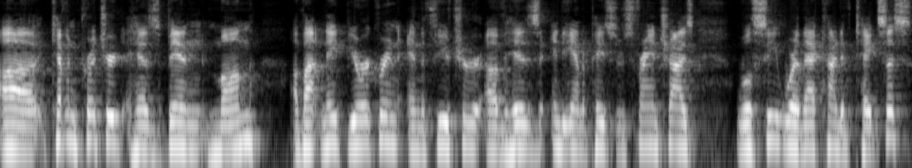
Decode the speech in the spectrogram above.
Uh, Kevin Pritchard has been mum about Nate Bjorkgren and the future of his Indiana Pacers franchise. We'll see where that kind of takes us.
